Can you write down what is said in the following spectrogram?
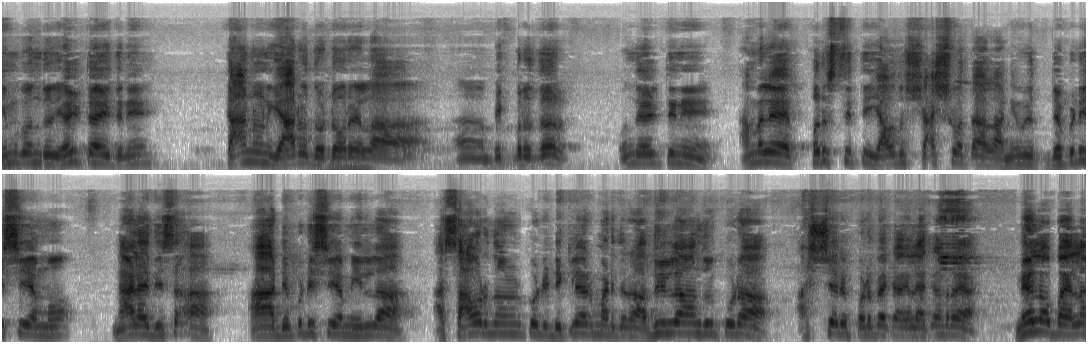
ನಿಮ್ಗೊಂದು ಹೇಳ್ತಾ ಇದ್ದೀನಿ. ಕಾನೂನು ಯಾರು ದೊಡ್ಡವರೆಲ್ಲ ಬಿಗ್ ಬ್ರದರ್ ಒಂದು ಹೇಳ್ತೀನಿ. ಆಮೇಲೆ ಪರಿಸ್ಥಿತಿ ಯಾವುದು ಶಾಶ್ವತ ಅಲ್ಲ. ನೀವು ಡೆಪ್ಯೂಟಿ ಸಿ ಎಂ ನಾಳೆ ದಿವಸ ಆ ಡೆಪ್ಯೂಟಿ ಸಿ ಎಂ ಇಲ್ಲ, ಆ ಸಾವಿರದ ನಾನ್ನೂರು ಕೋಟಿ ಡಿಕ್ಲೇರ್ ಮಾಡಿದಾರೆ, ಅದು ಇಲ್ಲ ಅಂದ್ರೂ ಕೂಡ ಆಶ್ಚರ್ಯ ಪಡ್ಬೇಕಾಗಲ್ಲ. ಯಾಕಂದ್ರೆ ಮೇಲೊಬ್ಬ ಎಲ್ಲ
